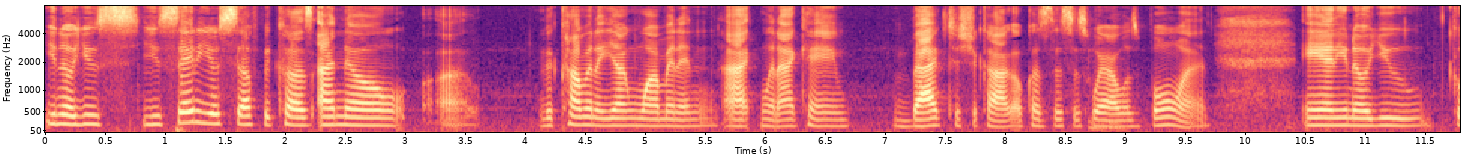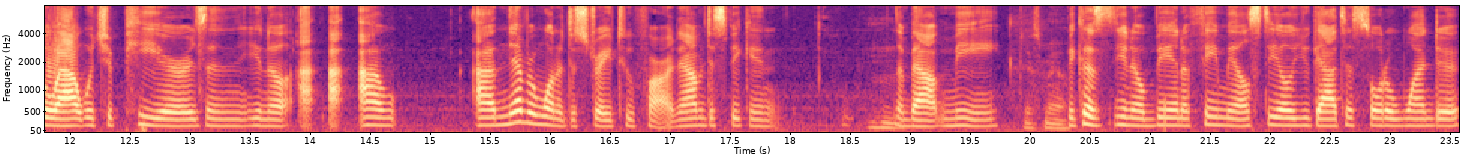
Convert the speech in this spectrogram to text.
you know you you say to yourself because I know uh, becoming a young woman and I when I came back to Chicago because this is where I mm-hmm. was born. And you know you go out with your peers and you know I I, I, I never wanted to stray too far. Now I'm just speaking mm-hmm. about me. Yes, ma'am. because you know being a female still you got to sort of wonder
